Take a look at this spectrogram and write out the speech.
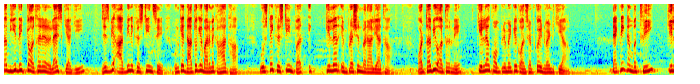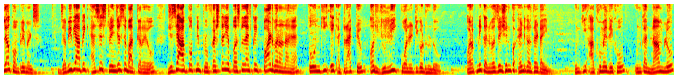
तब ये देख के ऑथर ने रियलाइज़ किया कि जिस भी आदमी ने क्रिस्टीन से उनके दांतों के बारे में कहा था, उसने क्रिस्टीन पर एक किलर इम्प्रेशन बना लिया था और तभी ऑथर ने किलर कॉम्प्लीमेंट के कॉन्सेप्ट को इन्वेंट किया। Technique number three killer compliments जब भी आप एक ऐसे स्ट्रेंजर से बात कर रहे हो, जिसे आपको अपने प्रोफेशनल या पर्सनल लाइफ का एक पार्ट बनाना है तो उनकी एक अट्रैक्टिव और यूनिक क्वालिटी को ढूंढो और अपनी कन्वर्सेशन को एंड करते टाइम उनकी आँखों में देखो, उनका नाम लो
